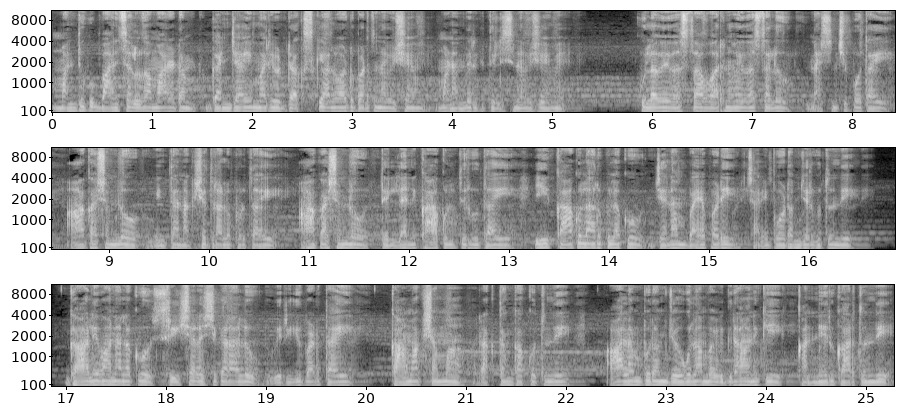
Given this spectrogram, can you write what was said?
మందుకు బానిసలుగా మారడం గంజాయి మరియు డ్రగ్స్కి అలవాటు పడుతున్న విషయం మనందరికీ తెలిసిన విషయమే. కుల వ్యవస్థ వర్ణ వ్యవస్థలు నశించిపోతాయి. ఆకాశంలో వింత నక్షత్రాలు పుడతాయి. ఆకాశంలో తెల్లని కాకులు తిరుగుతాయి. ఈ కాకుల అరుపులకు జనం భయపడి చనిపోవడం జరుగుతుంది. గాలివానలకు శ్రీశైల శిఖరాలు విరిగిపడతాయి. కామాక్షమ్మ రక్తం కక్కుతుంది. ఆలంపురం జోగులాంబ విగ్రహానికి కన్నీరు కారుతుంది.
